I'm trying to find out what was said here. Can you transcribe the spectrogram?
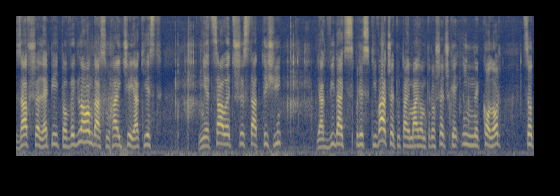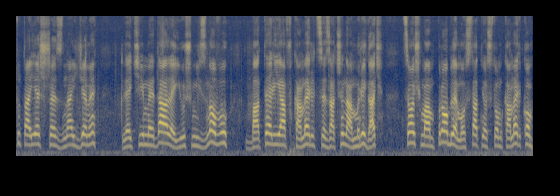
zawsze lepiej to wygląda, słuchajcie jak jest niecałe 300 tysięcy, jak widać spryskiwacze tutaj mają troszeczkę inny kolor, co tutaj jeszcze znajdziemy? Lecimy dalej. Już mi znowu bateria w kamerce zaczyna mrygać. Coś mam problem ostatnio z tą kamerką.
